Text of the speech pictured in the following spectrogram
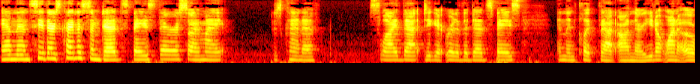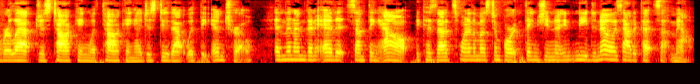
And then see, there's kind of some dead space there, so I might just kind of slide that to get rid of the dead space and then click that on there. You don't want to overlap just talking with talking. I just do that with the intro. And then I'm going to edit something out because that's one of the most important things you need to know is how to cut something out.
